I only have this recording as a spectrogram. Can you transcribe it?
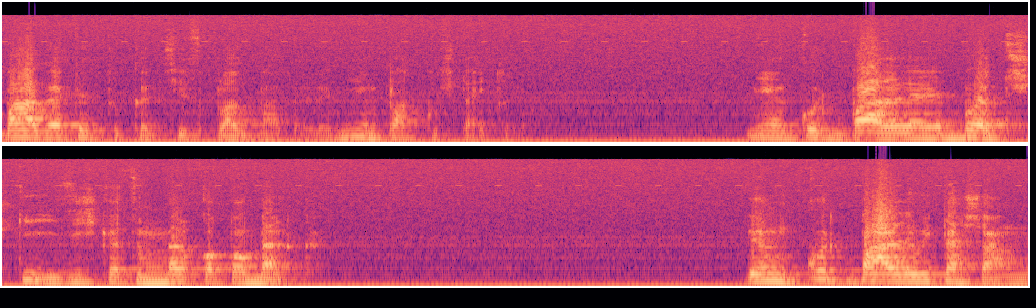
Bagă-te tu că ți-ți plac babele. Mie îmi plac cu ștaichele. Mie încurc balele, bă, știi, zici că sunt melc cotomelc. Eu încurc balele, uite așa, în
